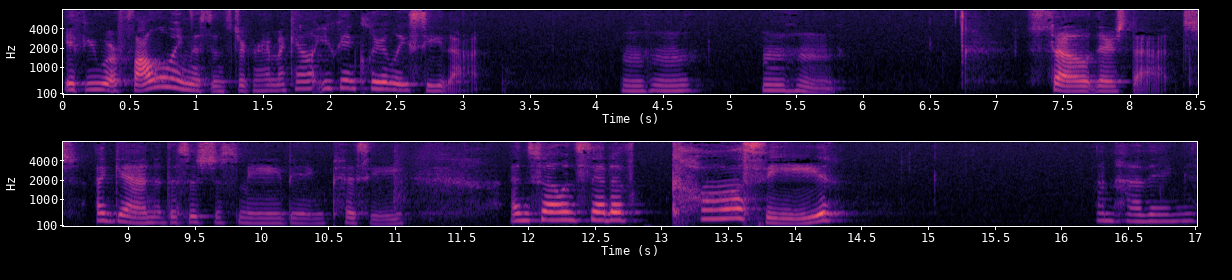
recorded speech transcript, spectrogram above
If you are following this Instagram account, you can clearly see that. Mm-hmm. Mm-hmm. So there's that. Again, this is just me being pissy. And so instead of coffee, I'm having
